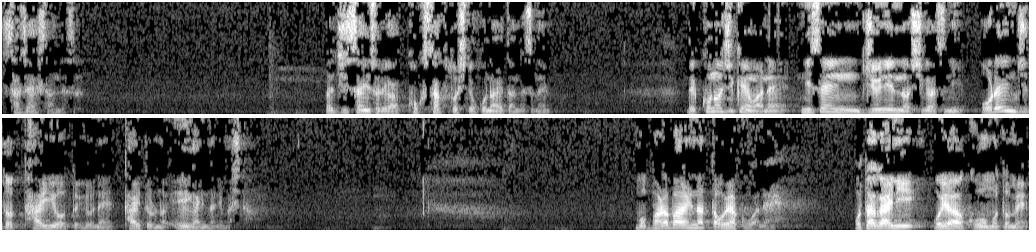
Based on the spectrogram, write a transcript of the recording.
謝罪したんです。実際にそれが国策として行われたんですね。で、この事件はね、2012年の4月に、オレンジと太陽というね、タイトルの映画になりました。もうバラバラになった親子がね、お互いに親は子を求め、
